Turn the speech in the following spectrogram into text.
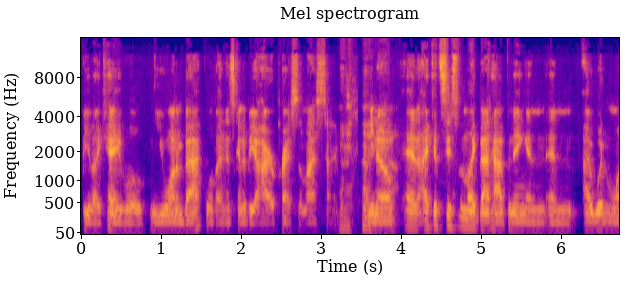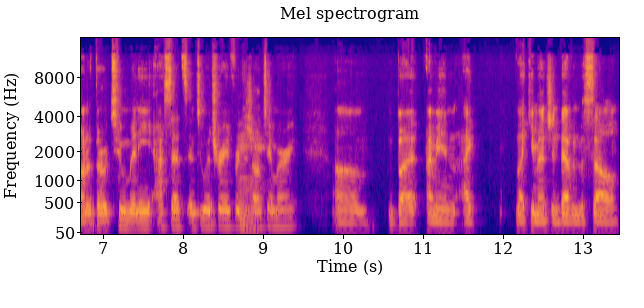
be like, hey, well, you want him back? Well, then it's going to be a higher price than last time. You know, Yeah. and I could see something like that happening, and and I wouldn't want to throw too many assets into a trade for Mhm. Dejounte Murray. Um, but I mean, I like you mentioned Devin Vassell.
